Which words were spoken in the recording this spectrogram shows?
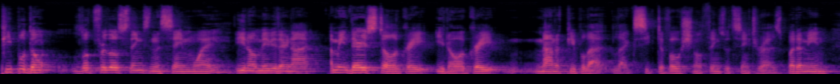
people don't look for those things in the same way. You know, maybe they're not, I mean, there is still a great, you know, a great amount of people that like seek devotional things with St. Therese. But I mean,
